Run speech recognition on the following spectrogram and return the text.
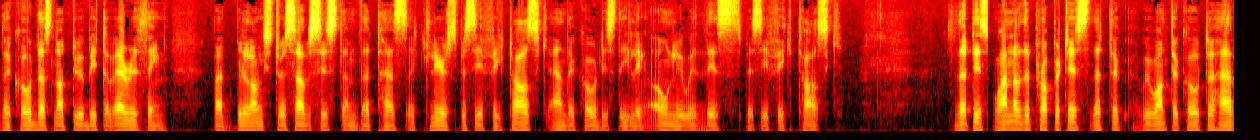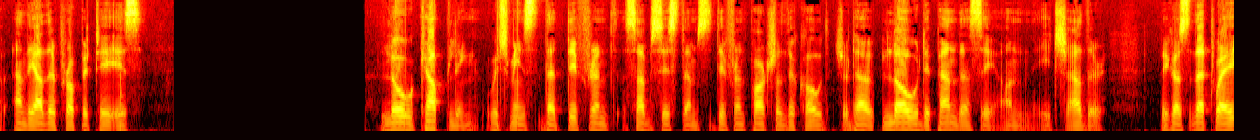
The code does not do a bit of everything, but belongs to a subsystem that has a clear specific task and the code is dealing only with this specific task. So that is one of the properties that the, we want the code to have and the other property is low coupling, which means that different subsystems, different parts of the code should have low dependency on each other because that way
